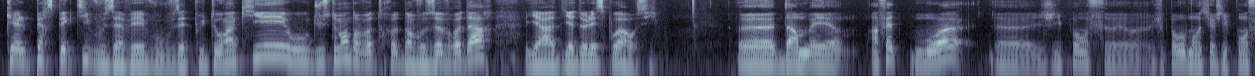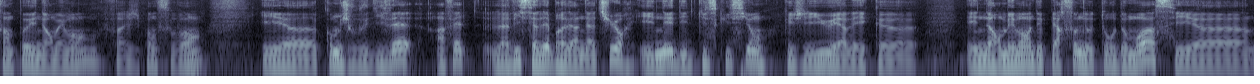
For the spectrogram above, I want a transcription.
quelle perspective vous avez? Vous, vous êtes plutôt inquiet ou justement dans, votre, dans vos œuvres d'art, il y a, y a de l'espoir aussi? Euh, dans mes, en fait, moi, euh, j'y pense, euh, je vais pas vous mentir, j'y pense un peu énormément, enfin, j'y pense souvent. Et euh, comme je vous disais, en fait, la vie célèbre la nature est née des discussions que j'ai eues avec euh, énormément de personnes autour de moi. C'est euh,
